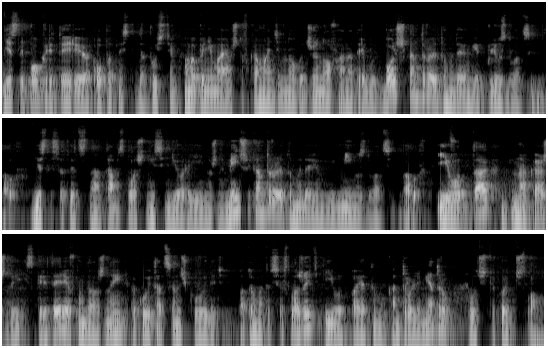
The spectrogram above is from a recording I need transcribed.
Если по критерию опытности, допустим, мы понимаем, что в команде много джунов, она требует больше контроля, то мы даем ей плюс 20 баллов. Если, соответственно, там сплошные сеньоры, ей нужно меньше контроля, то мы даем ей минус 20 баллов. И вот так на каждый из критериев мы должны какую-то оценочку выдать. Потом это все сложить, и вот по этому контролеметру получить какое-то число.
